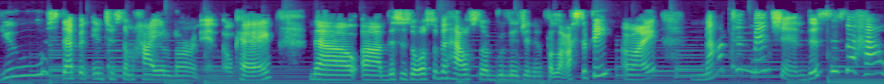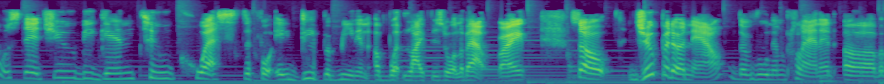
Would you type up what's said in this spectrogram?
you stepping into some higher learning. Okay. Now, um, this is also the house of religion and philosophy. All right. Not to mention, this is a house that you begin begin to quest for a deeper meaning of what life is all about, right? So, Jupiter now, the ruling planet of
